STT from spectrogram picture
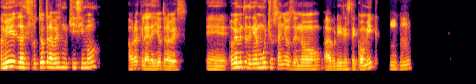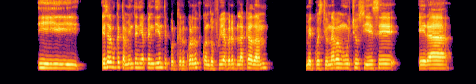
A mí la disfruté otra vez muchísimo, ahora que la leí otra vez. Eh, obviamente tenía muchos años de no abrir este cómic Uh -huh. y es algo que también tenía pendiente, porque recuerdo que cuando fui a ver Black Adam, me cuestionaba mucho si ese era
